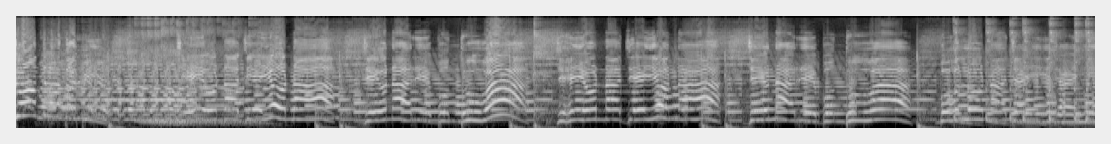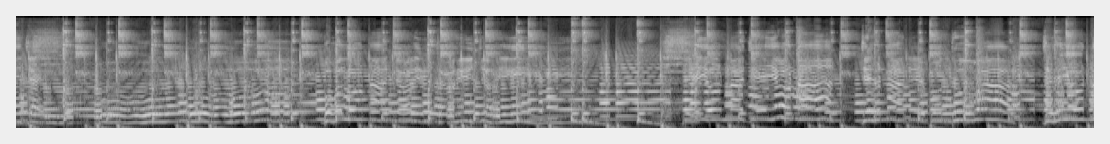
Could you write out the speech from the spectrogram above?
চন্দ্রদেবী। যেও না যেও না যেও না রে বন্ধুয়া। যেও না যেও না যেও না রে বন্ধুয়া যেও না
